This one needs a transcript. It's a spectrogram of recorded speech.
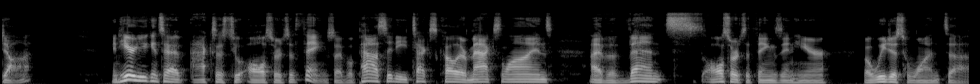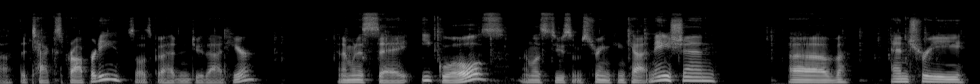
dot. And here you can say I have access to all sorts of things. So I have opacity, text color, max lines, I have events, all sorts of things in here, but we just want uh, the text property. So let's go ahead and do that here. And I'm going to say equals, and let's do some string concatenation of entry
